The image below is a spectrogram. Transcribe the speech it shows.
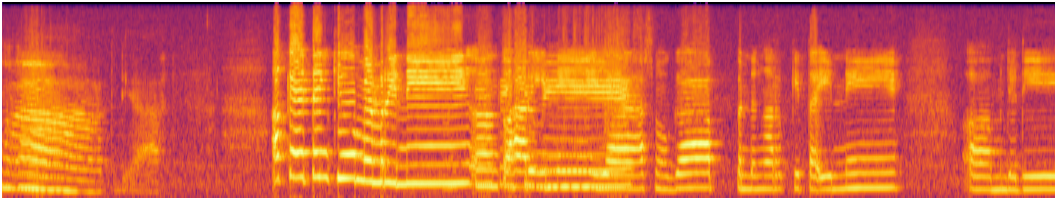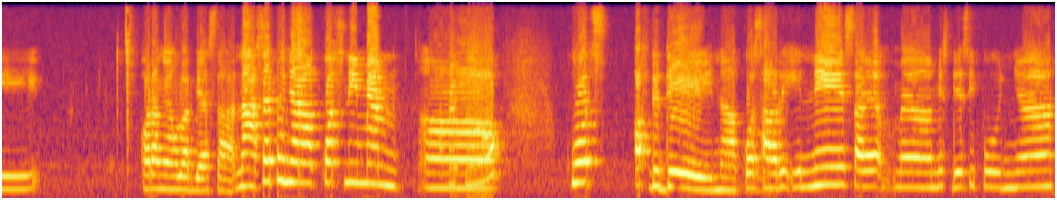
Nah, itu dia. Oke, thank you Mem Rini Oke, untuk hari you, ini Miss. ya. Semoga pendengar kita ini uh, menjadi orang yang luar biasa. Nah, saya punya quotes nih Mem. Uh, itu? Quotes of the day. Nah, quotes hari ini saya Miss Desi punya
